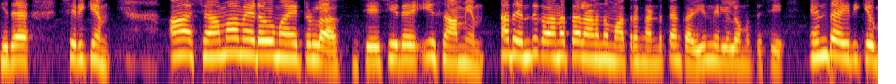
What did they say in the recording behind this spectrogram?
ഇത് ശരിക്കും ആ ശ്യാമ മേഡവുമായിട്ടുള്ള ചേച്ചിയുടെ ഈ സാമ്യം അത് എന്ത് കാരണത്താലാണെന്ന് മാത്രം കണ്ടെത്താൻ കഴിയുന്നില്ലല്ലോ മുത്തശ്ശി. എന്തായിരിക്കും?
